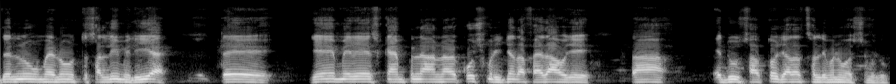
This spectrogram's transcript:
ਦਿਲ ਨੂੰ ਮੈਨੂੰ ਤਸੱਲੀ ਮਿਲੀ ਹੈ। ਤੇ ਜੇ ਮੇਰੇ ਇਸ ਕੈਂਪ ਲਾਉਣ ਨਾਲ ਕੁਝ ਮਰੀਜ਼ਾਂ ਦਾ ਫਾਇਦਾ ਹੋ ਜੇ ਤਾਂ ਇਦੋਂ ਸਭ ਤੋਂ ਜ਼ਿਆਦਾ ਤਸੱਲੀ ਮੈਨੂੰ ਉਸ 'ਚ ਮਿਲੂ।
